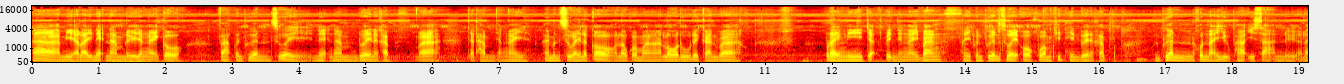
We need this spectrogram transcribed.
ถ้ามีอะไรแนะนำหรือยังไงก็ฝากเพื่อนๆช่วยแนะนำด้วยนะครับ ว่าจะทำยังไง ให้มันสวยแล้วก็เราก็มารอดูด้วยกันว่า แปลงนี้จะเป็นยังไงบ้าง ให้เพื่อนๆช่วยออกความคิดเห็นด้วยนะครับ เพื่อนๆคนไหนอยู่ภาคอีสานหรืออะไร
